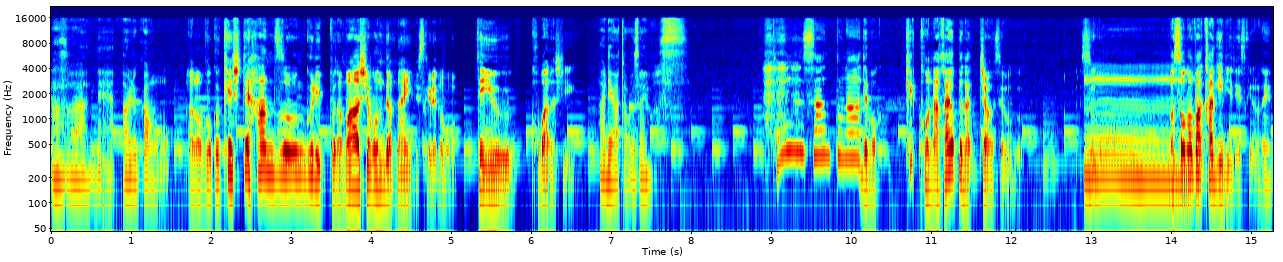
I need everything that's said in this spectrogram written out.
あそうやね。あるかも。あの僕決してハンズオングリップの回し物ではないんですけれどもっていう小話。ありがとうございます。店員さんとなでも結構仲良くなっちゃうんですよ僕。うすぐ、まあ、その場限りですけどね。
